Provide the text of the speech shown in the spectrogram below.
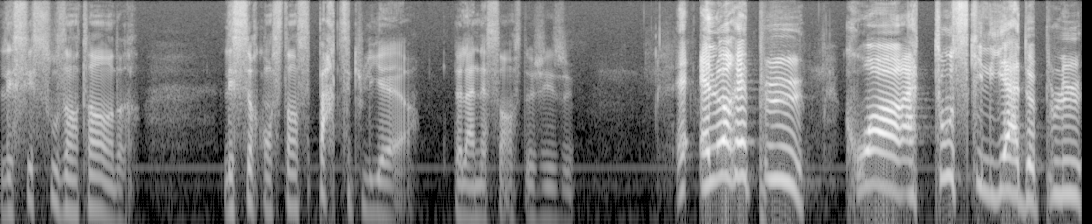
laissé sous-entendre les circonstances particulières de la naissance de Jésus. Elle aurait pu croire à tout ce qu'il y a de plus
